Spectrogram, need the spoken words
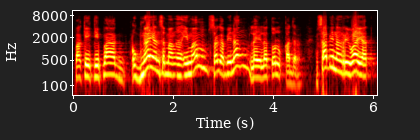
pakikipag-ugnayan sa mga imam sa gabi ng Laylatul Qadar. Sabi ng riwayat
